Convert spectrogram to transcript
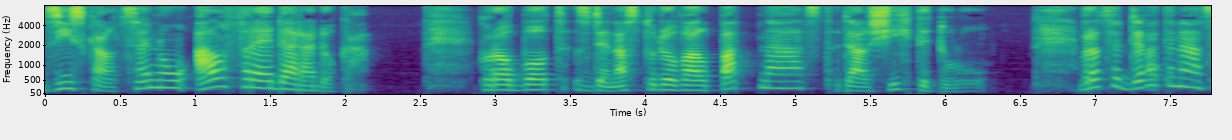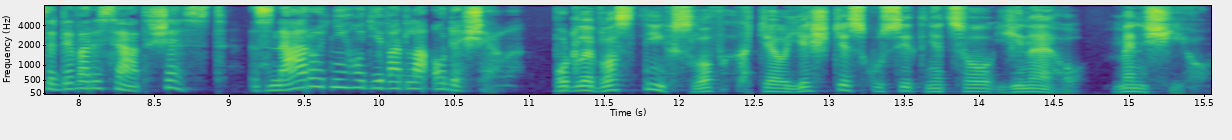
získal cenu Alfreda Radoka. Krobot zde nastudoval 15 dalších titulů. V roce 1996 z Národního divadla odešel. Podle vlastních slov chtěl ještě zkusit něco jiného, menšího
